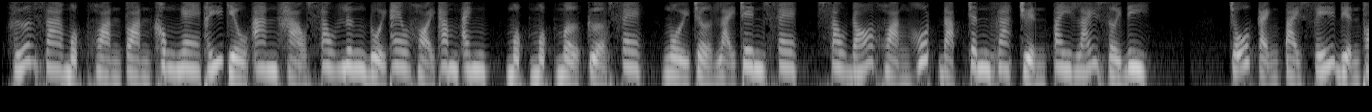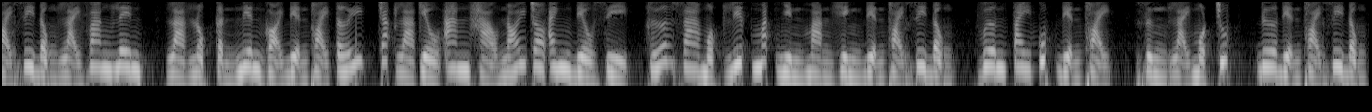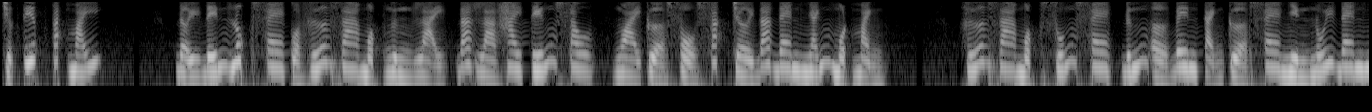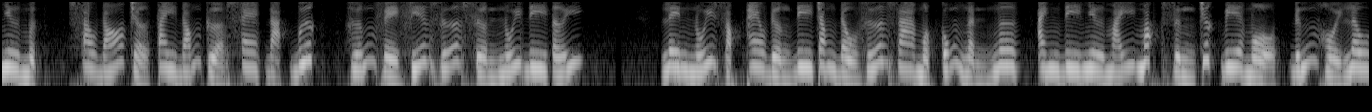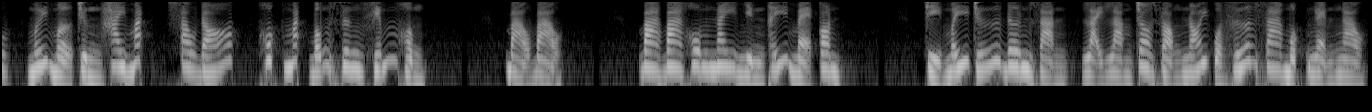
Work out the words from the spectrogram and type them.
Hứa ra một hoàn toàn không nghe thấy Kiều An Hảo sau lưng đuổi theo hỏi thăm anh, một một mở cửa xe, ngồi trở lại trên xe, sau đó hoảng hốt đạp chân ra chuyển tay lái rời đi. Chỗ cạnh tài xế điện thoại di động lại vang lên, là Lục Cẩn Niên gọi điện thoại tới, chắc là Kiều An Hảo nói cho anh điều gì, hứa ra một liếc mắt nhìn màn hình điện thoại di động, vươn tay cúp điện thoại, dừng lại một chút, đưa điện thoại di động trực tiếp tắt máy. Đợi đến lúc xe của hứa ra một ngừng lại, đã là hai tiếng sau, ngoài cửa sổ sắc trời đã đen nhánh một mảnh. Hứa ra một xuống xe, đứng ở bên cạnh cửa xe nhìn núi đen như mực, sau đó trở tay đóng cửa xe đạp bước, hướng về phía giữa sườn núi đi tới. lên núi dọc theo đường đi trong đầu hứa ra một cũng ngẩn ngơ, anh đi như máy móc dừng trước bia mộ, đứng hồi lâu, mới mở chừng hai mắt, sau đó, hốc mắt bỗng dưng phiếm hồng. Bảo bảo, ba ba hôm nay nhìn thấy mẹ con. Chỉ mấy chữ đơn giản, lại làm cho giọng nói của hứa ra một nghẹn ngào.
